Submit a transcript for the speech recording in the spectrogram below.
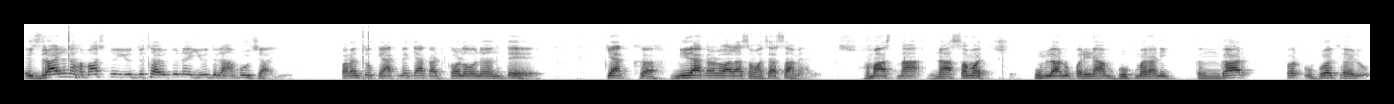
ઇઝરાયલ અને હમાસનું યુદ્ધ થયું હતું ને યુદ્ધ લાંબુ ચાલ્યું. પરંતુ ક્યાંક ને ક્યાંક અટકળોને અંતે ક્યાંક નિરાકરણવાળા સમાચાર સામે આવ્યા. હમાસના નાસમજ હુમલાનું પરિણામ ભૂખમરાની કંગાર પર ઊભો થયેલું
